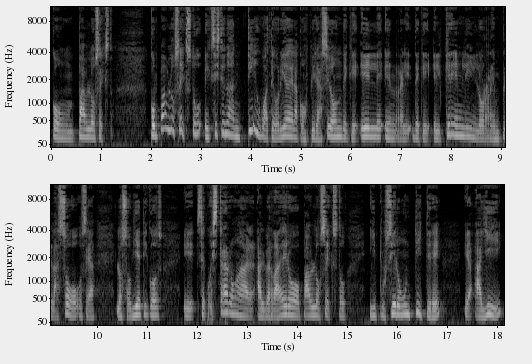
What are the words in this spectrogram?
con Pablo VI? Con Pablo VI existe una antigua teoría de la conspiración de que él de que el Kremlin lo reemplazó, o sea, los soviéticos eh, secuestraron al, verdadero Pablo VI y pusieron un títere eh, allí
